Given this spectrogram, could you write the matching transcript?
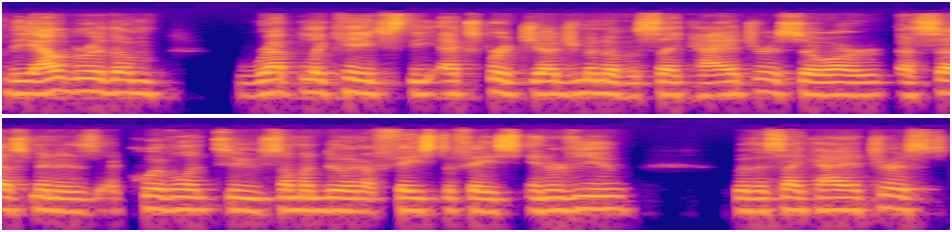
the algorithm replicates the expert judgment of a psychiatrist. So our assessment is equivalent to someone doing a face to face interview with a psychiatrist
